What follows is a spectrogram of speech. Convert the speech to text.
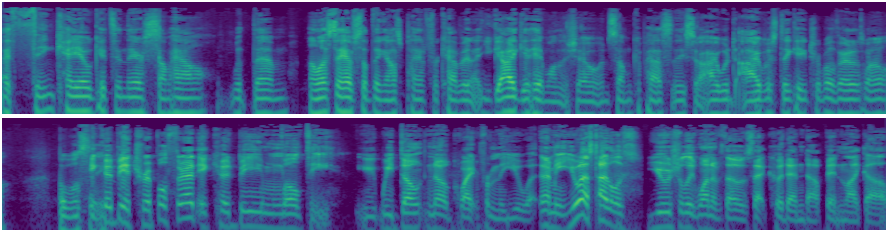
I think KO gets in there somehow with them, unless they have something else planned for Kevin. You gotta get him on the show in some capacity. So I would, I was thinking triple threat as well. But we'll see. It could be a triple threat. It could be multi. We don't know quite from the U.S. I mean, U.S. title is usually one of those that could end up in like a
